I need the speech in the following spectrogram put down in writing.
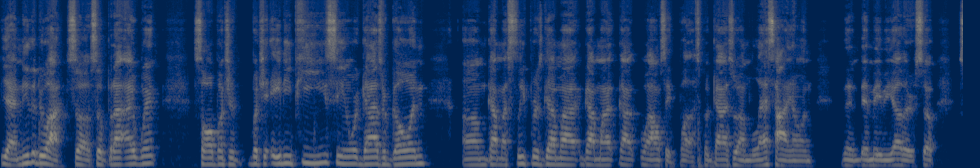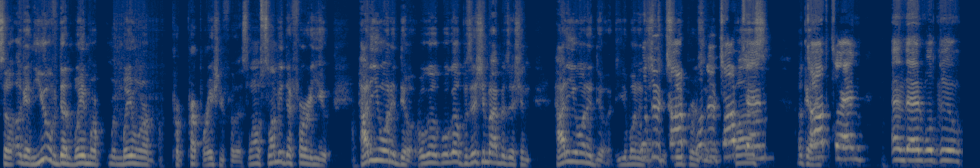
Yeah, neither do I. So so but I, I went saw a bunch of bunch of ADPs, seeing where guys were going. Um, got my sleepers, got my got my got well, I don't say bust, but guys who I'm less high on than than maybe others. So so again, you have done way more way more pre- preparation for this. So let me defer to you. How do you want to do it? We'll go we'll go position by position. How do you want to do it? Do you want to We'll do top. We'll do top bust? ten, Okay. top ten, and then we'll do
